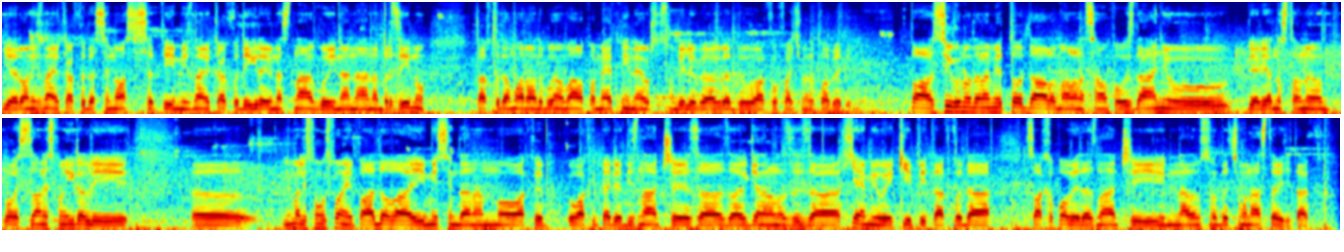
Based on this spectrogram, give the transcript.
jer oni znaju kako da se nose sa tim i znaju kako da igraju na snagu i na, na, na brzinu, tako da moramo da budemo malo pametniji nego što smo bili u Beogradu ako hoćemo da pobedimo. Pa sigurno da nam je to dalo malo na samopouzdanju, jer jednostavno ove sezone smo igrali Uh, imali smo uspona i padova i mislim da nam ovakve, ovakvi periodi znače za, za generalno za, za hemiju u ekipi, tako da svaka pobjeda znači i nadam se da ćemo nastaviti tako.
